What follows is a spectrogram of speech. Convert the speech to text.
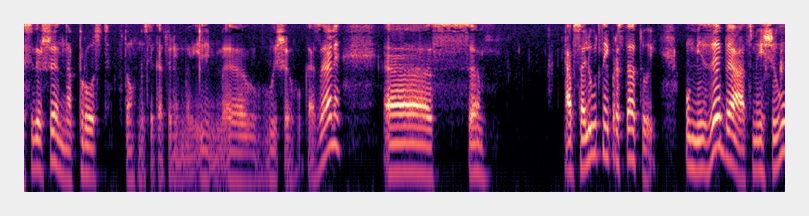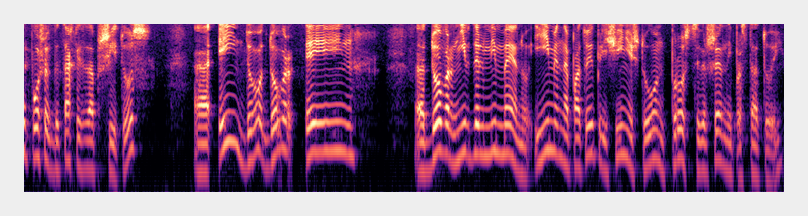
совершенно прост, в том смысле, который мы э, выше указали, э, с абсолютной простотой. У мизебе ацмейшигу пошут бы тахлис обшитус, эйн довар эйн Э, Довар Нивдель Мимену. И именно по той причине, что он прост совершенной простотой.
